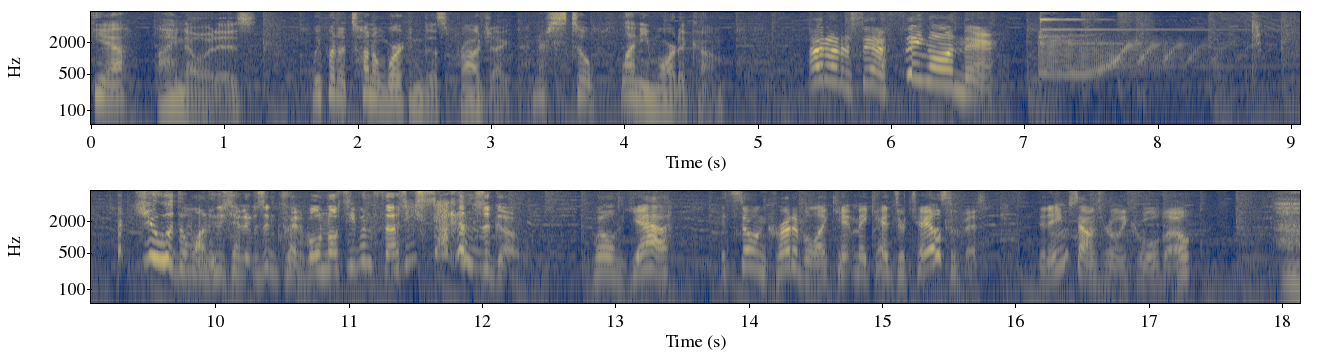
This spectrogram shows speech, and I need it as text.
Yeah, I know it is. We put a ton of work into this project, and there's still plenty more to come. I don't understand a thing on there! But you were the one who said it was incredible not even 30 seconds ago! Well, yeah. It's so incredible I can't make heads or tails of it. The name sounds really cool, though.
